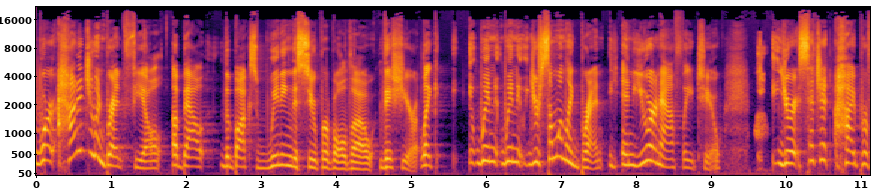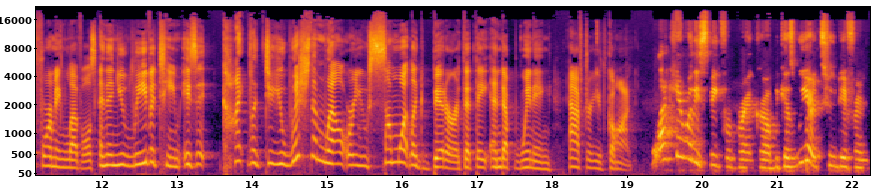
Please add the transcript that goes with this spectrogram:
were how did you and Brent feel about the Bucks winning the Super Bowl though this year? Like when when you're someone like Brent and you are an athlete too, you're such at high performing levels, and then you leave a team. Is it kind like do you wish them well, or are you somewhat like bitter that they end up winning after you've gone? Well, I can't really speak for Brent, girl, because we are two different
